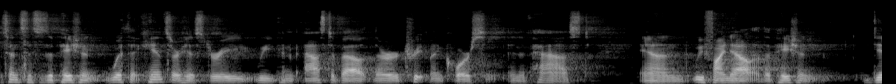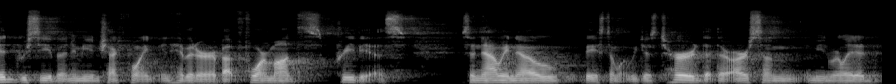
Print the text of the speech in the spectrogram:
since this is a patient with a cancer history, we kind of asked about their treatment course in the past, and we find out that the patient did receive an immune checkpoint inhibitor about four months previous. So now we know, based on what we just heard, that there are some immune related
